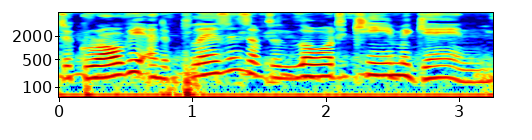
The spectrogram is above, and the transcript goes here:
the glory and the presence of the Lord came again.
